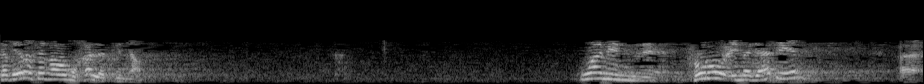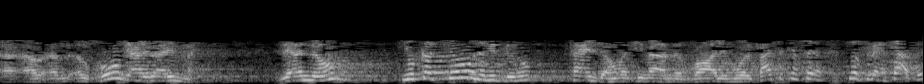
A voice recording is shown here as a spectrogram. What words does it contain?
كبيرة فهو مخلد في النار. ومن فروع مذهبهم الخروج على الأئمة لأنهم يكفرون بالذنوب فعندهم الإمام الظالم والفاسق يصبح كافر.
